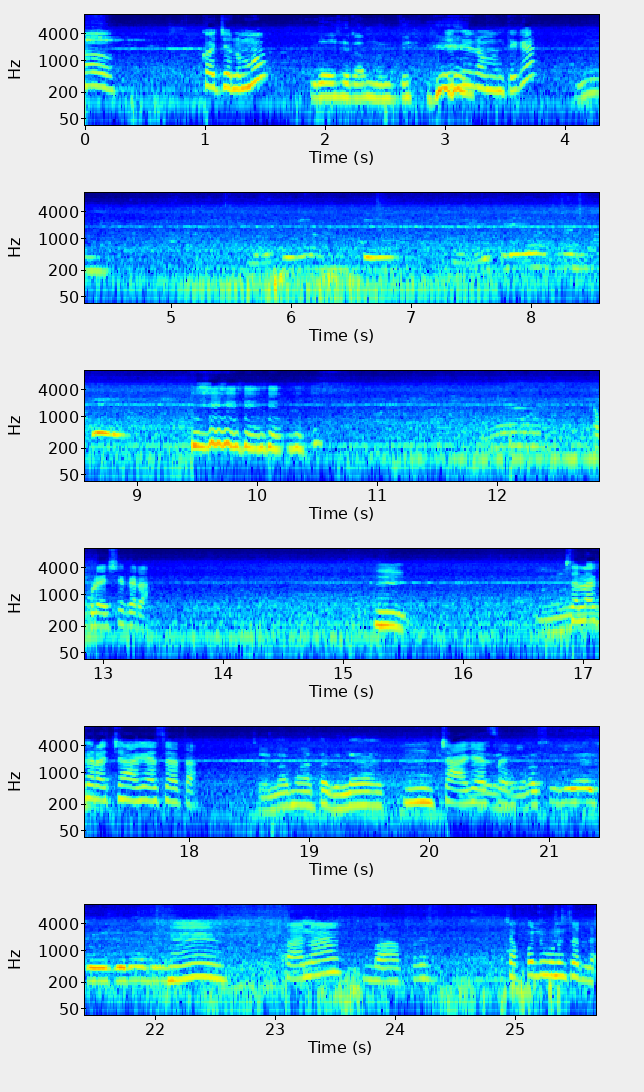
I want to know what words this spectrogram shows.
हो. काय जन्म? जय श्रीराम म्हणते. जय श्रीराम म्हणते का? हम्म. जय श्रीराम म्हणते. जय श्रीराम म्हणते. कपडे असे करा. हम्म. चला घरात चहा घ्यायचा आता. चला मग आता हम्म चहा घ्यायचा. हम्म. पहा ना. बापरे. चप्पल उडून चालला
